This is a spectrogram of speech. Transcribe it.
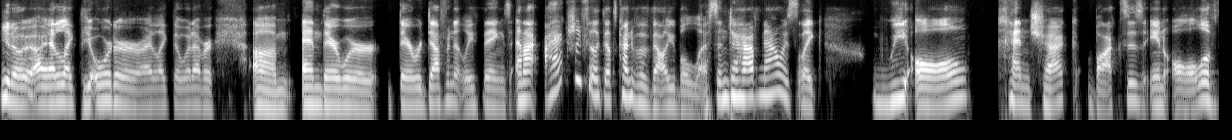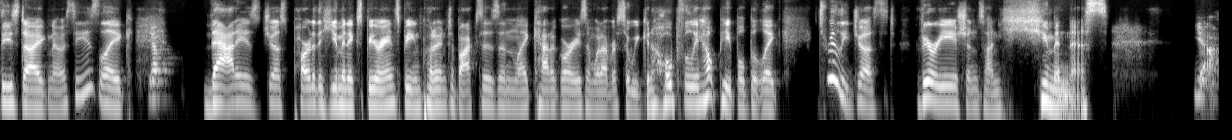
you know, I, I like the order, I like the whatever. Um, and there were there were definitely things, and I, I actually feel like that's kind of a valuable lesson to have now is like we all can check boxes in all of these diagnoses. Like yep that is just part of the human experience being put into boxes and like categories and whatever so we can hopefully help people but like it's really just variations on humanness. Yeah.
